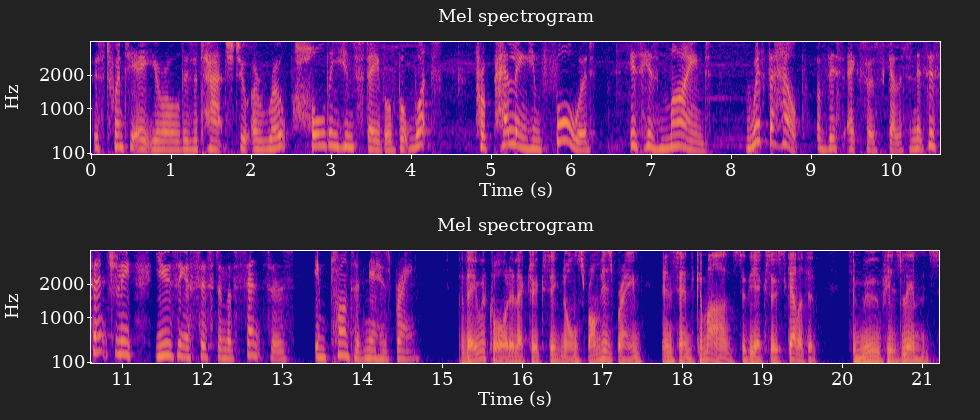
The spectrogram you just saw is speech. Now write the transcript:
This 28-year-old is attached to a rope holding him stable, but what's propelling him forward is his mind with the help of this exoskeleton. It's essentially using a system of sensors implanted near his brain. They record electric signals from his brain and send commands to the exoskeleton to move his limbs.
